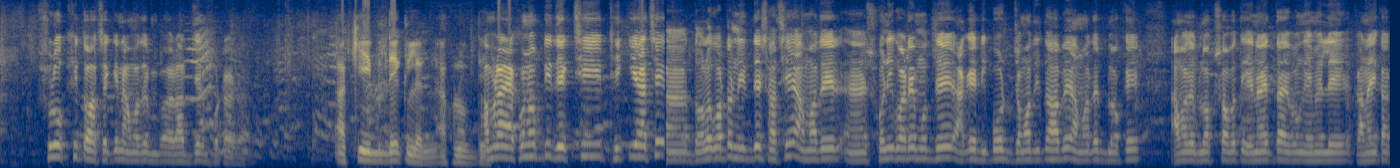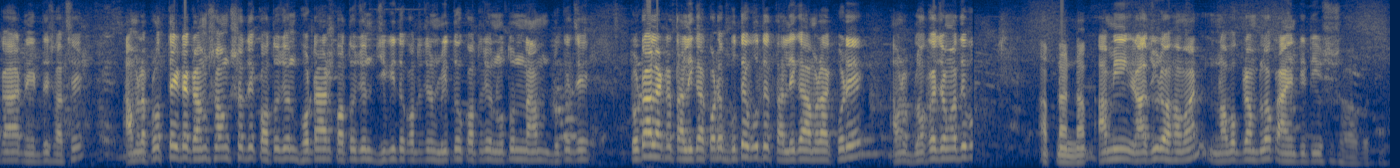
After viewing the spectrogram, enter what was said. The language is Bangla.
সুরক্ষিত আছে কিনা আমাদের রাজ্যের ভোটাররা। কি দেখলেন এখন অবধি? আমরা এখন অবধি দেখছি ঠিকই আছে। দলগত নির্দেশ আছে। আমাদের শনিবারের মধ্যে আগে রিপোর্ট জমা দিতে হবে। আমাদের ব্লকে আমাদের ব্লক সভাপতি এনায়েতা এবং এমএলএ কানাই কাকার নির্দেশ আছে। আমরা প্রত্যেকটা গ্রাম সংসদে কতজন ভোটার কতজন জীবিত কতজন মৃত কতজন নতুন নাম ঢুকেছে টোটাল একটা তালিকা করে বুথে বুথে তালিকা আমরা করে আমরা ব্লকে জমা দেব। আপনার নাম? আমি রাজু রহমান নবগ্রাম ব্লক আইএনটিটিউসি সভাপতি।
